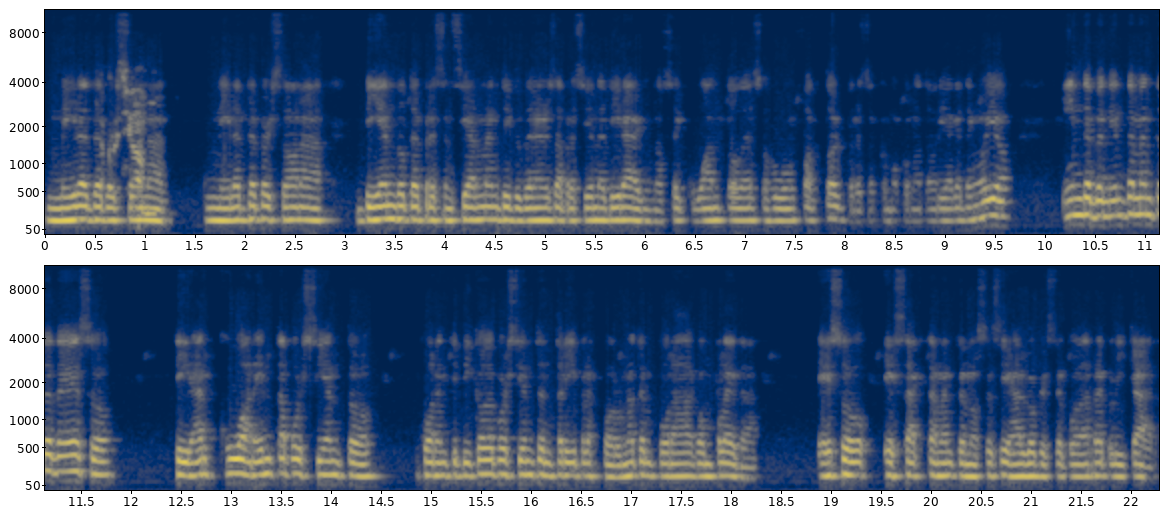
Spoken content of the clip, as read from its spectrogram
miles de personas, miles de personas viéndote presencialmente y tú tener esa presión de tirar, no sé cuánto de eso jugó un factor, pero eso es como una teoría que tengo yo. Independientemente de eso, tirar 40%, 40 y pico de por ciento en triples por una temporada completa, eso exactamente no sé si es algo que se pueda replicar.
